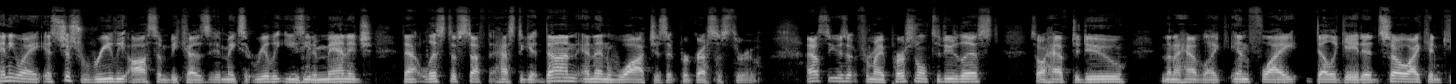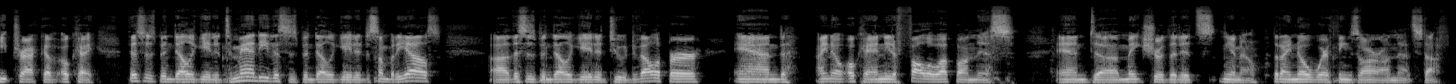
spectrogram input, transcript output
anyway, it's just really awesome because it makes it really easy to manage that list of stuff that has to get done and then watch as it progresses through. I also use it for my personal to-do list. So I have to do, and then I have like in flight delegated so I can keep track of, okay, this has been delegated to Mandy. This has been delegated to somebody else. Uh, this has been delegated to a developer and I know, okay, I need to follow up on this and uh, make sure that it's, you know, that I know where things are on that stuff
